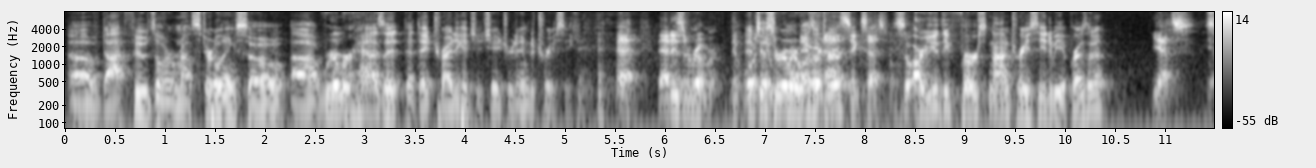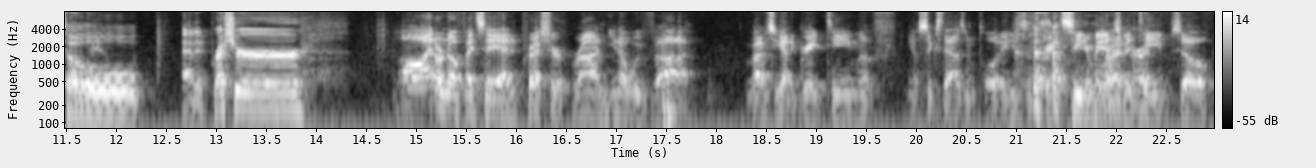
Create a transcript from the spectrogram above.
of Dot Foods over in Mount Sterling. So, uh, rumor has it that they tried to get you to change your name to Tracy. that is a rumor. It's just a rumor. They Was were it true? successful. So, are you the first non-Tracy to be a president? Yes. Yeah, So, added pressure. oh, I don't know if I'd say added pressure, Ron. You know, we've uh, we've obviously got a great team of you know six thousand employees and a great senior management right. team. So,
